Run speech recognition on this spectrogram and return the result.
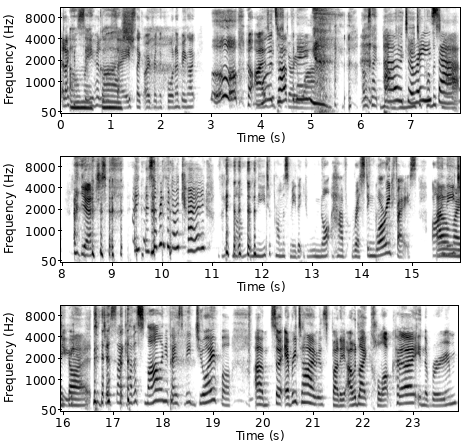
And I could Oh see her gosh. little face like over in the corner being like, oh, her eyes were What's just happening? very wide. I was like, Mum, Oh, you need to promise Teresa. me. Yeah. just, is everything okay? I was like, Mum, you need to promise me that you will not have resting worried face. I oh need you god. to just like have a smile on your face to be joyful. Um, so every time it was funny, I would like clock her in the room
